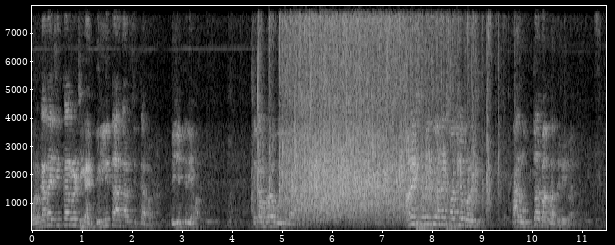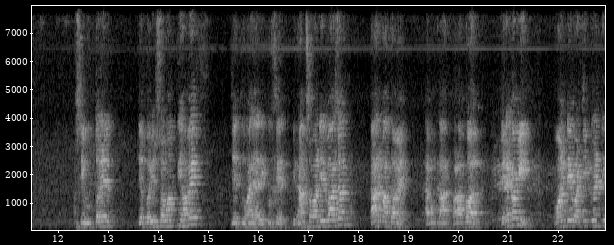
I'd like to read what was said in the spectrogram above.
কলকাতায় চিৎকার করে ঠিক আছে, দিল্লিতে আর কারও চিৎকার হবে না, বিজেপিরই হবে। সেটা আমরাও বুঝতে পারছি। অনেক শুনেছি, অনেক সহ্য করেছি। তার উত্তর এবার আর সেই উত্তরের যে পরিসমাপ্তি হবে, যে দু হাজার একুশের বিধানসভা নির্বাচন, তার মাধ্যমে এবং তার ফলাফল এরকমই ওয়ান ডে বা টি টোয়েন্টি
